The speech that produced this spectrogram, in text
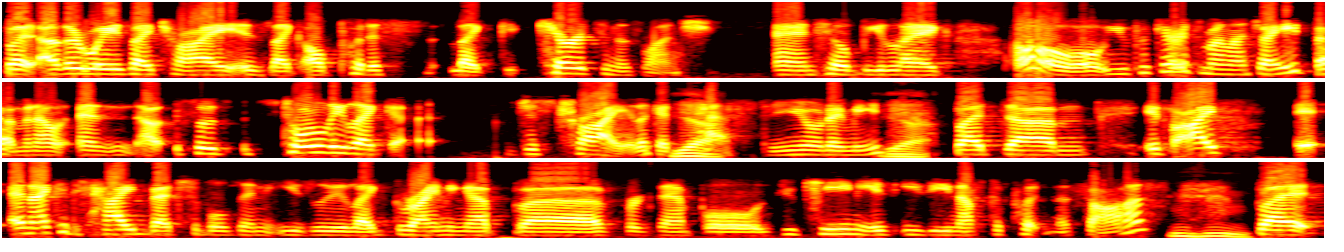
But other ways I try is, like, I'll put a, s- like, carrots in his lunch. And he'll be like, "Oh, you put carrots in my lunch. I ate them." And I, and uh, so it's, it's totally like uh, just try it, like a Yeah. test. You know what I mean? Yeah. But um, if I and I could hide vegetables in easily, like grinding up, uh, for example, zucchini is easy enough to put in the sauce. hmm But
